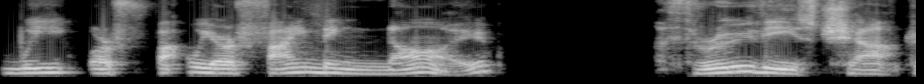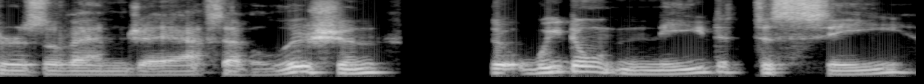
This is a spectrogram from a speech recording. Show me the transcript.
we are fi- we are finding now through these chapters of MJF's evolution that we don't need to see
